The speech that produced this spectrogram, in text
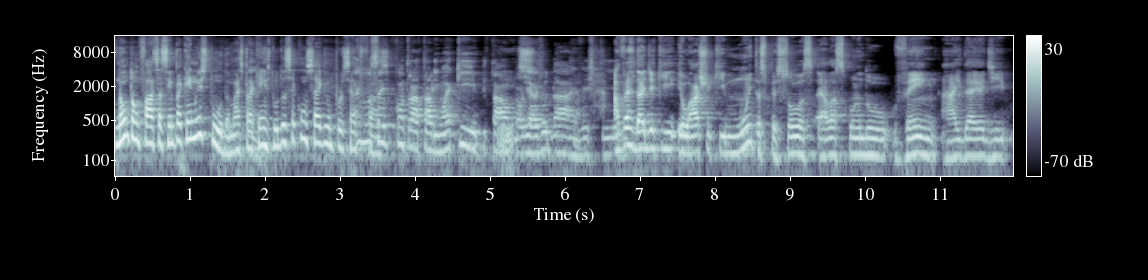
não tão fácil assim para quem não estuda, mas para quem estuda você consegue 1% Aí você fácil. contratar ali uma equipe e tal, para lhe ajudar a investir. A verdade é que eu acho que muitas pessoas, elas quando veem a ideia de.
